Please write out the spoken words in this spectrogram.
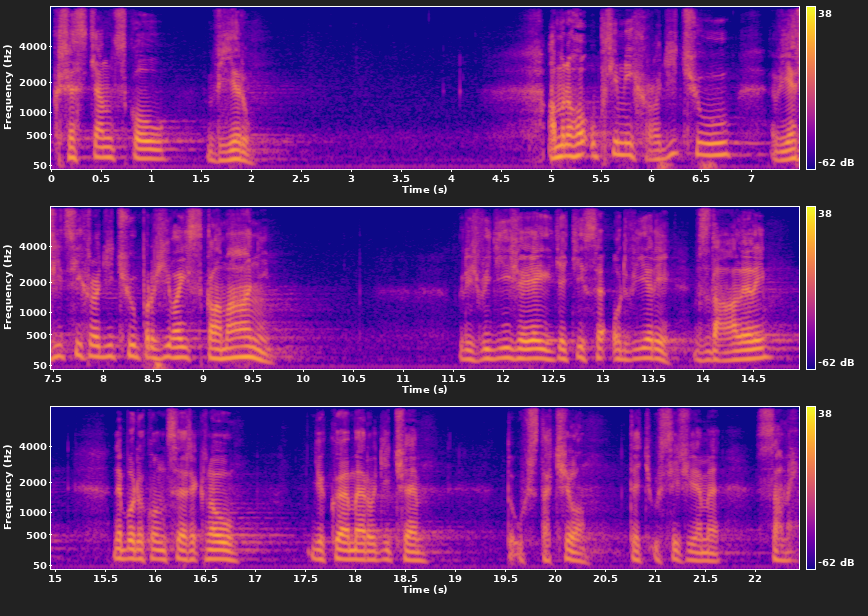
křesťanskou víru. A mnoho upřímných rodičů, věřících rodičů, prožívají zklamání, když vidí, že jejich děti se od víry vzdálily, nebo dokonce řeknou, děkujeme rodiče, to už stačilo, teď už si žijeme sami.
